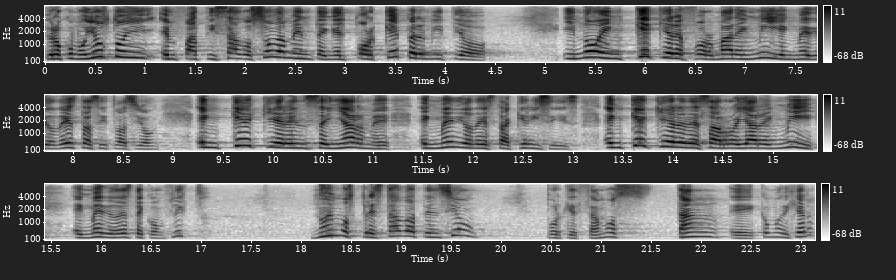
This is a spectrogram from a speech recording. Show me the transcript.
Pero como yo estoy enfatizado solamente en el por qué permitió y no en qué quiere formar en mí en medio de esta situación, en qué quiere enseñarme en medio de esta crisis, en qué quiere desarrollar en mí en medio de este conflicto. No hemos prestado atención porque estamos tan, eh, ¿cómo dijera?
